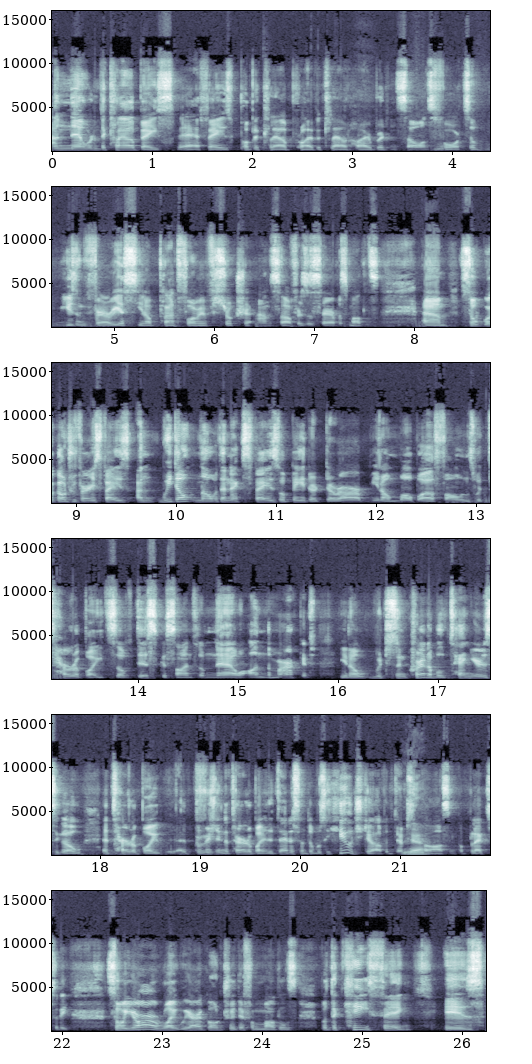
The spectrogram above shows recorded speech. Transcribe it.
and now we're in the cloud based uh, phase: public cloud, private cloud, hybrid, and so on and so forth. So using various you know platform infrastructure and software as a service models. Um, so we're going through various phases, and we don't know what the next phase will be. There, there are you know mobile phones with terabytes of disk assigned to them now on the market. You know, which is incredible. Ten years ago, a terabyte provisioning a terabyte in a data center was a huge job in terms Yeah. of cost and complexity. So you are right. We are going through different models, but the key thing is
